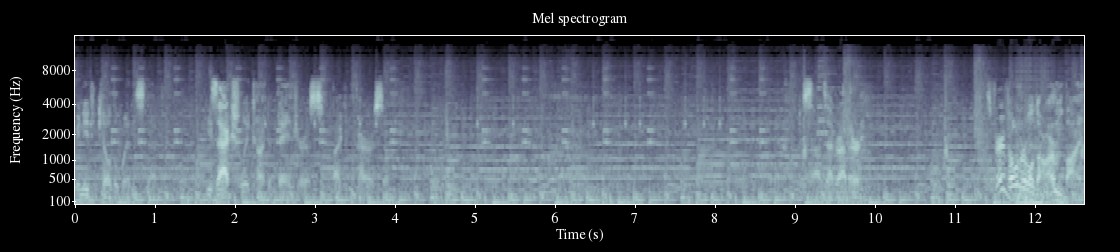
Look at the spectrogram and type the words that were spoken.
We need to kill the wind snip. He's actually kind of dangerous by comparison. Yeah, besides, I'd rather. It's very vulnerable to arm bind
